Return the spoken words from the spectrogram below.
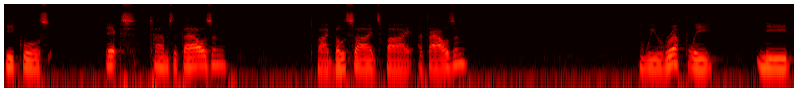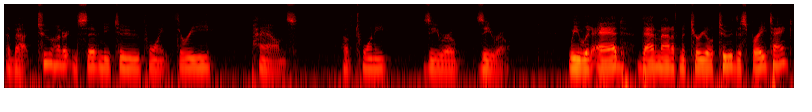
equals x times a thousand. Divide both sides by a thousand. And we roughly need about 272.3 pounds of 20 0 0 we would add that amount of material to the spray tank.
